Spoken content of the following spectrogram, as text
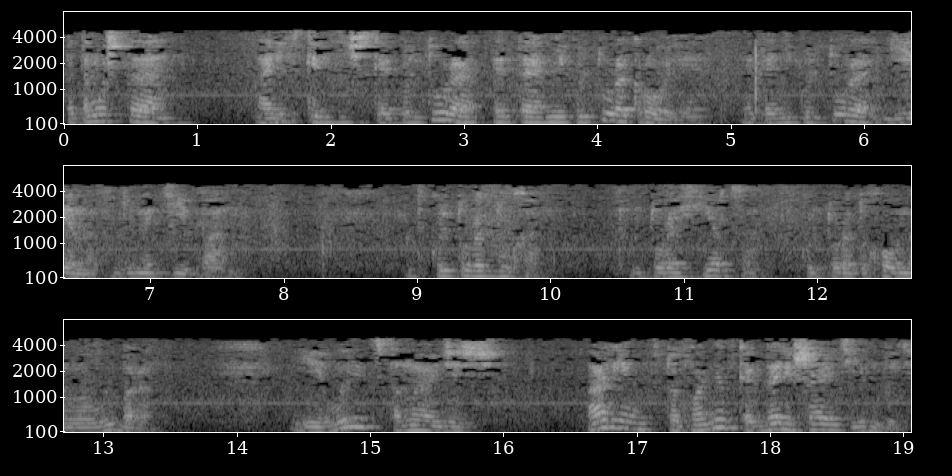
Потому что арийская ведическая культура – это не культура крови, это не культура генов, генотипа. Это культура духа, культура сердца, культура духовного выбора – и вы становитесь арием в тот момент, когда решаете им быть.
